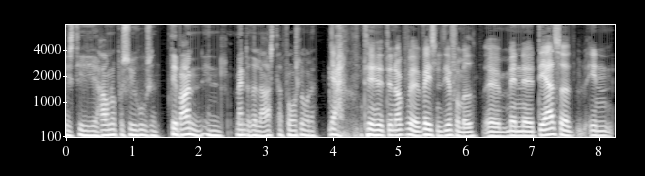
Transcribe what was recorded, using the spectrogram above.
hvis de havner på sygehuset. Det er bare en, en mand, der hedder Lars, der foreslår det. Ja, det, det er nok væsentligt lige at få med. Øh, men øh, det er altså en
